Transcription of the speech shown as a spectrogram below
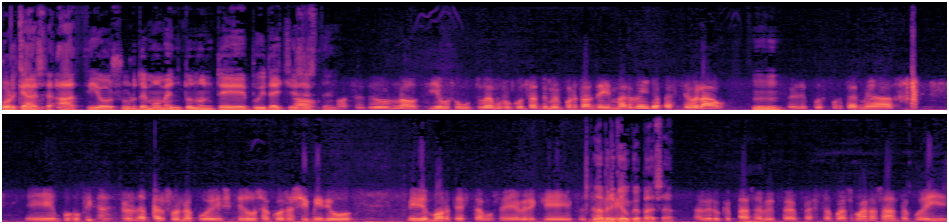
Porque sí, hacia o sur de momento non te puideches no, este... No, hacia o sur non, tivemos un, tuvemos un contacto moi importante en Marbella para este brao, uh -huh. pero depois por temas eh, un pouco financieros da persona, pois pues, quedou esa cosa así medio medio morte estamos aí a ver que pues, a ver eh, que é o que pasa a ver o que pasa a ver, para, para esta para Semana Santa por aí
